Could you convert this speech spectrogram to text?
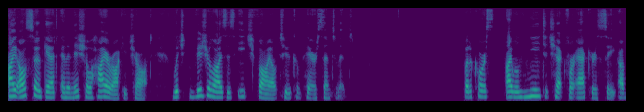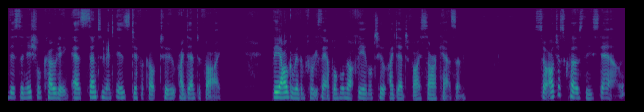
I also get an initial hierarchy chart, which visualizes each file to compare sentiment. But of course, I will need to check for accuracy of this initial coding as sentiment is difficult to identify. The algorithm, for example, will not be able to identify sarcasm. So I'll just close these down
